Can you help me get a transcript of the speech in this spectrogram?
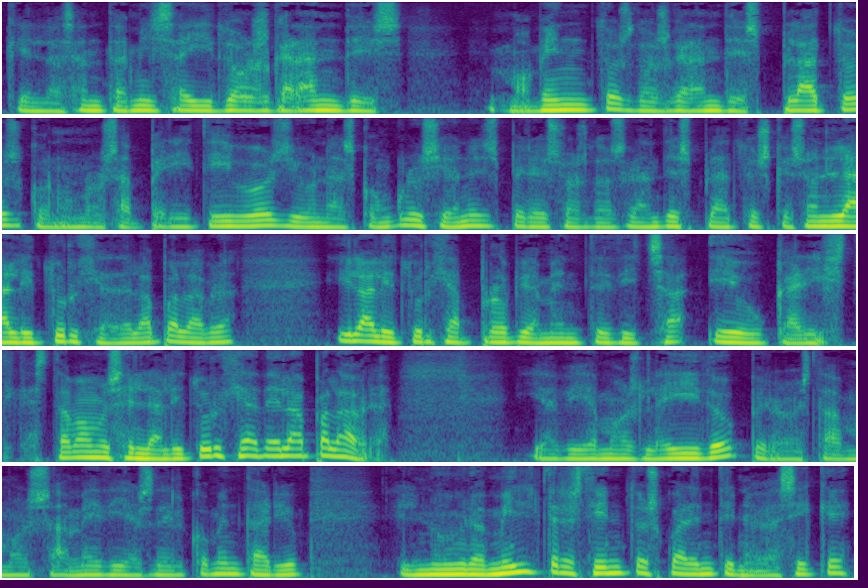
que en la Santa Misa hay dos grandes momentos, dos grandes platos con unos aperitivos y unas conclusiones, pero esos dos grandes platos que son la liturgia de la palabra y la liturgia propiamente dicha eucarística. Estábamos en la liturgia de la palabra y habíamos leído, pero estábamos a medias del comentario, el número 1349. Así que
